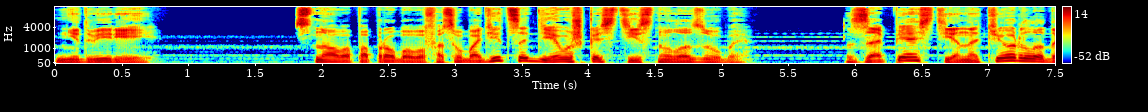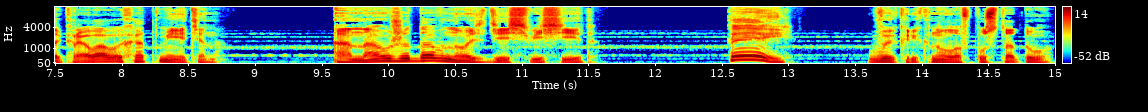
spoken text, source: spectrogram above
ни дверей. Снова попробовав освободиться, девушка стиснула зубы. Запястье натерла до кровавых отметин. Она уже давно здесь висит. «Эй!» — выкрикнула в пустоту.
